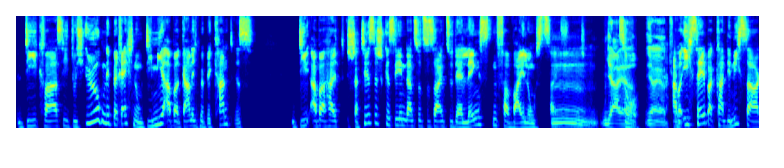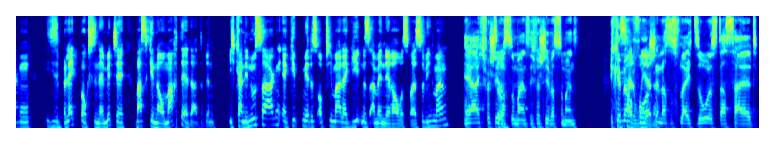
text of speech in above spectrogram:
die quasi durch irgendeine Berechnung, die mir aber gar nicht mehr bekannt ist, die aber halt statistisch gesehen dann sozusagen zu der längsten Verweilungszeit. Mm, ja, ja, So. ja, ja. true. Aber ich selber kann dir nicht sagen, diese Blackbox in der Mitte, was genau macht der da drin? Ich kann dir nur sagen, er gibt mir das optimale Ergebnis am Ende raus. Weißt du, wie ich meine? Ja, ich verstehe, So. was du meinst. Ich verstehe, was du meinst. Ich kann Ist mir halt auch weird, vorstellen, dass es vielleicht so ist, dass halt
